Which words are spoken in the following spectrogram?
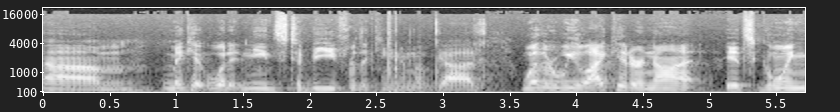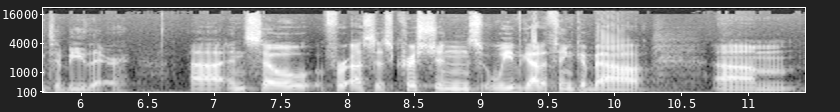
um, make it what it needs to be for the kingdom of God? Whether we like it or not, it's going to be there. Uh, and so, for us as Christians, we've got to think about um,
